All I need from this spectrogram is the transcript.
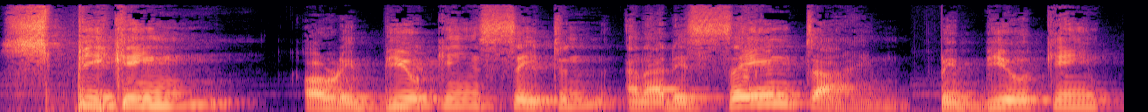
speaking or rebuking Satan, and at the same time, rebuking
